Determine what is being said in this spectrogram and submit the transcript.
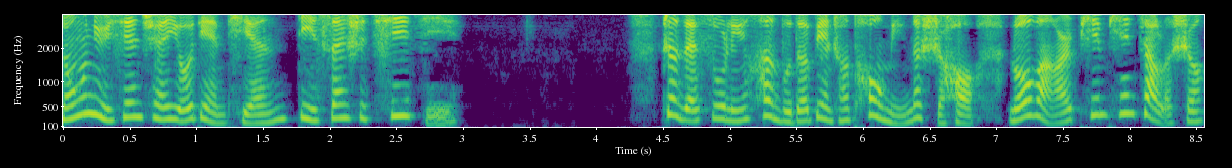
农女仙泉有点甜，第三十七集。正在苏林恨不得变成透明的时候，罗婉儿偏偏叫了声：“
